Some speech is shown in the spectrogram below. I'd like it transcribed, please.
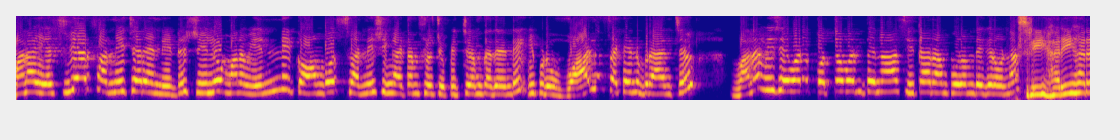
మన ఎస్విఆర్ ఫర్నిచర్ అండ్. ఇండస్ట్రీలో మనం ఎన్ని కాంబోస్ ఫర్నిషింగ్ ఐటమ్స్లో చూపించాం కదండి. ఇప్పుడు వాళ్ళ సెకండ్ బ్రాంచ్ మన విజయవాడ కొత్త వంతెన సీతారాంపురం దగ్గర ఉన్న శ్రీ హరిహర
